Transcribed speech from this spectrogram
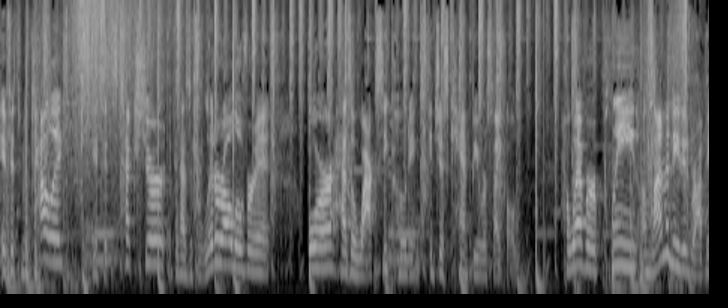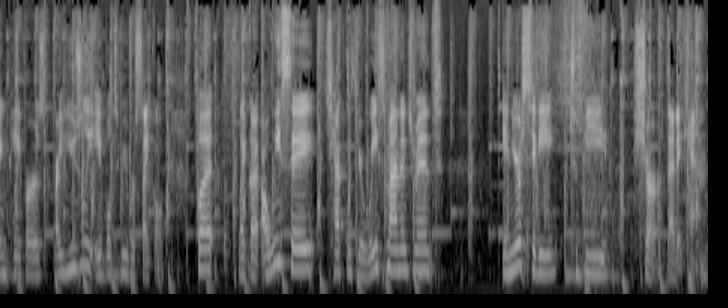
If it's metallic, if it's texture, if it has glitter all over it, or has a waxy coating, it just can't be recycled. However, plain unlaminated wrapping papers are usually able to be recycled. But like I always say, check with your waste management in your city to be sure that it can.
